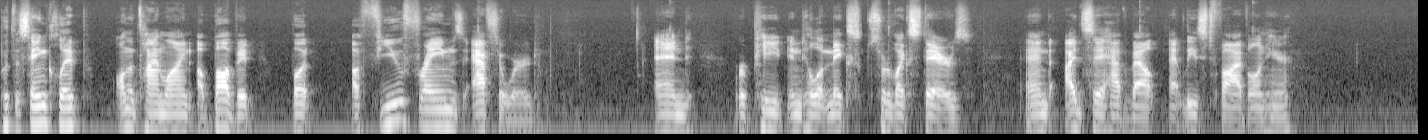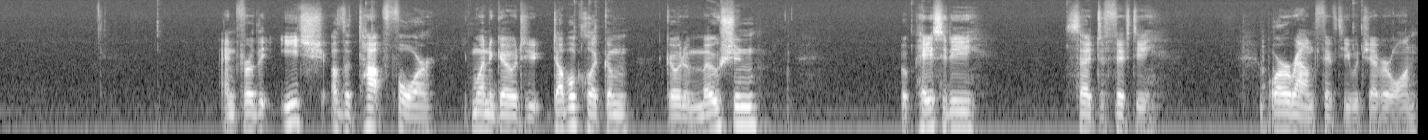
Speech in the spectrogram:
put the same clip on the timeline above it, but a few frames afterward, and repeat until it makes sort of like stairs. And I'd say have about at least five on here. And for the each of the top four, you want to go to double click them, go to motion, opacity, set it to 50, or around 50, whichever one.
